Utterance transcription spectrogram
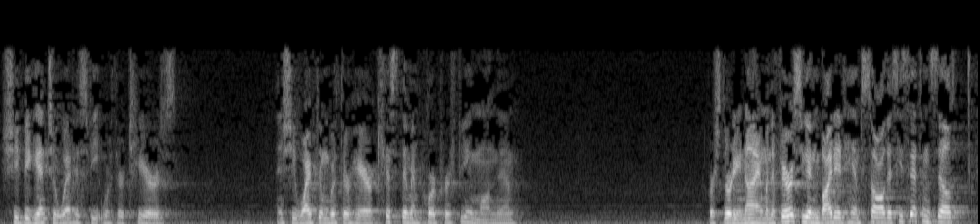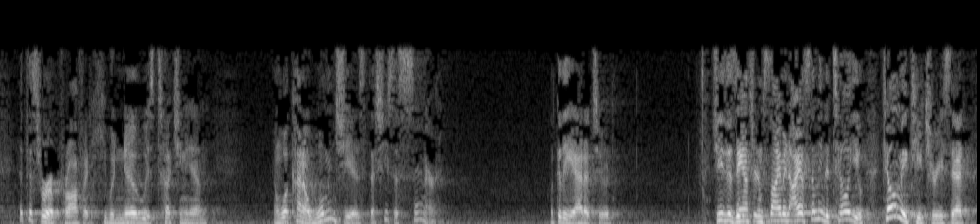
she began to wet his feet with her tears. And she wiped them with her hair, kissed them, and poured perfume on them. Verse 39 When the Pharisee who invited him saw this, he said to himself, If this were a prophet, he would know who is touching him and what kind of woman she is, that she's a sinner. Look at the attitude. Jesus answered him, Simon, I have something to tell you. Tell me, teacher, he said.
